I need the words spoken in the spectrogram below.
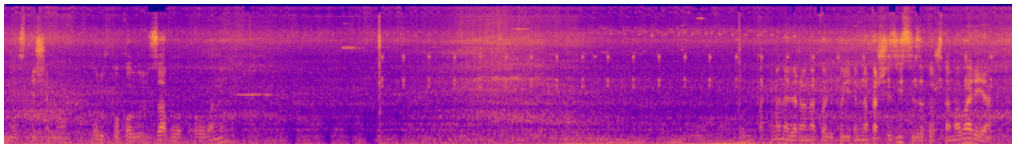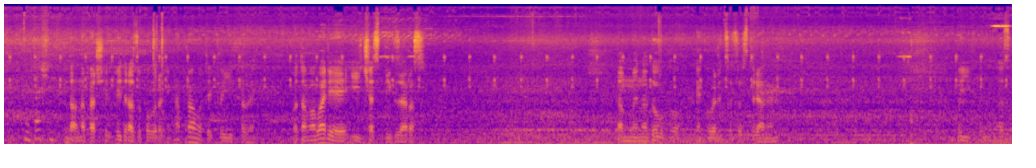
Не спішимо. Рух по колу заблокований. Так, ми, мабуть, на колі поїдемо на перший з'їзд, за те, що там аварія. На перший? Да, на перший відразу поворотник направо, та й поїхали. Бо там аварія і час пік зараз. Там ми надовго, як говориться, застрянемо. Поїхали на газку.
